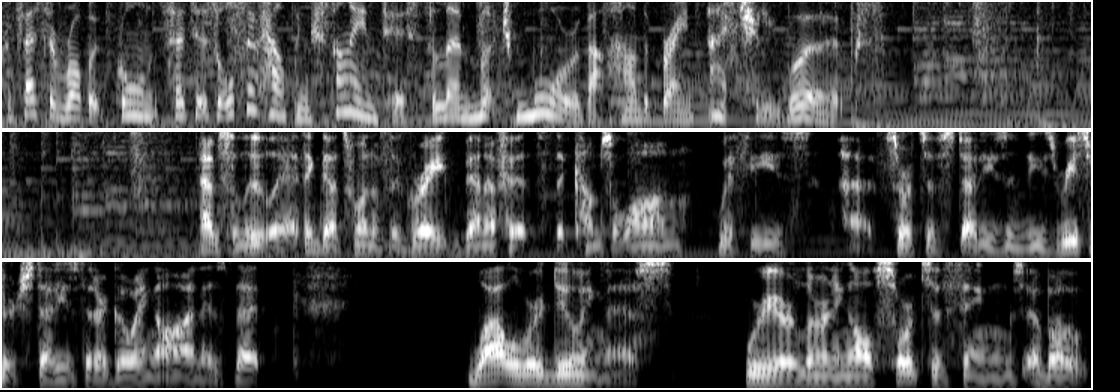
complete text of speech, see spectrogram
Professor Robert Gaunt says it's also helping scientists to learn much more about how the brain actually works. Absolutely. I think that's one of the great benefits that comes along with these uh, sorts of studies and these research studies that are going on is that while we're doing this, we are learning all sorts of things about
